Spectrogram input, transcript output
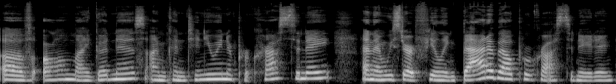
of, oh my goodness, I'm continuing to procrastinate. And then we start feeling bad about procrastinating.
